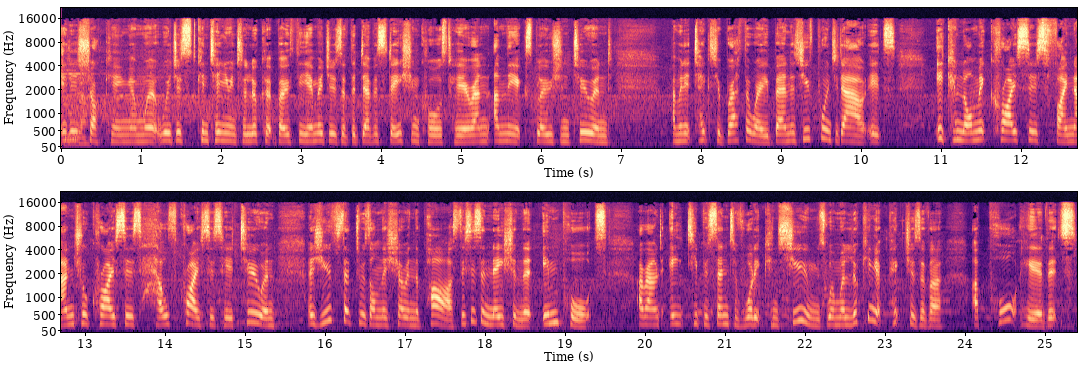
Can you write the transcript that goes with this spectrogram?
It is shocking, and we're, we're just continuing to look at both the images of the devastation caused here and, and the explosion, too. And I mean, it takes your breath away, Ben. As you've pointed out, it's economic crisis, financial crisis, health crisis here too. And as you've said to us on this show in the past, this is a nation that imports around 80% of what it consumes. When we're looking at pictures of a, a port here that's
